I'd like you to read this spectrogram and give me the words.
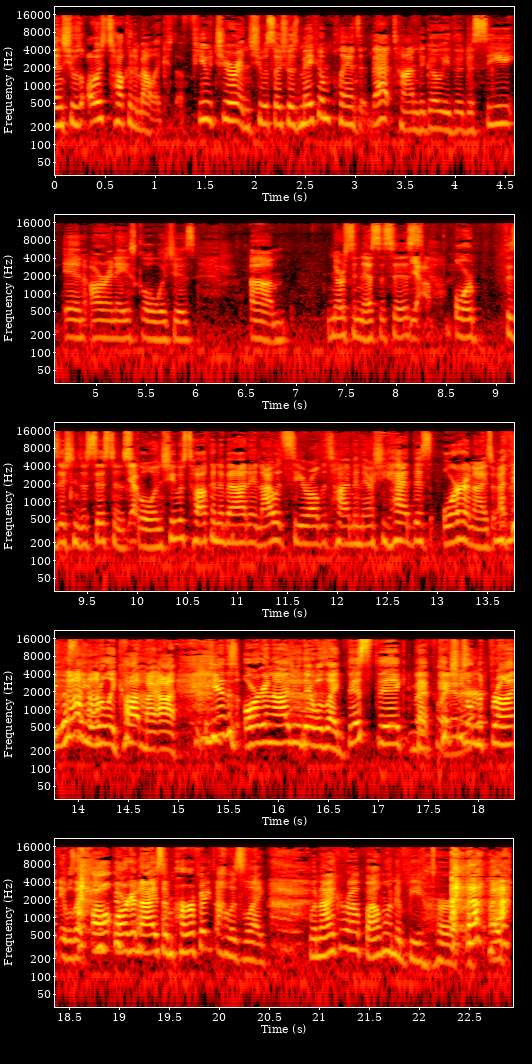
and she was always talking about like the future. And she was so she was making plans at that time to go either to CRNA school, which is um, nurse anesthetist, Yeah. or physician's assistant Yep. school and she was talking about it and I would see her all the time in there she had this organizer I think this thing really caught my eye she had this organizer that was like this thick My had pictures on the front it was like all organized and perfect I was like when I grow up I want to be her like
